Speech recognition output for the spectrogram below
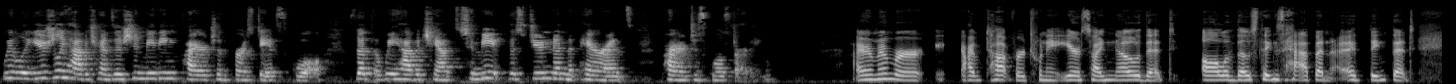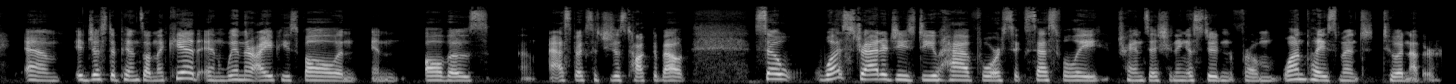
we will usually have a transition meeting prior to the first day of school so that we have a chance to meet the student and the parents prior to school starting. I remember I've taught for 28 years, so I know that all of those things happen. I think that um, it just depends on the kid and when their IEPs fall and, and all those um, aspects that you just talked about. So, what strategies do you have for successfully transitioning a student from one placement to another?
